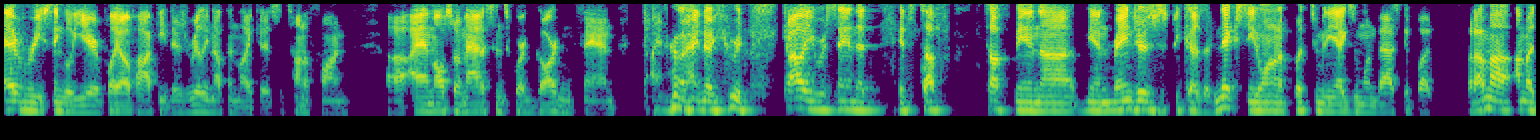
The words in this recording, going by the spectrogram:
every single year playoff hockey. There's really nothing like it. It's a ton of fun. Uh, I am also a Madison Square Garden fan. I know. I know you were, Kyle. You were saying that it's tough, tough being uh, being Rangers just because of Knicks. You don't want to put too many eggs in one basket. But but I'm a I'm a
